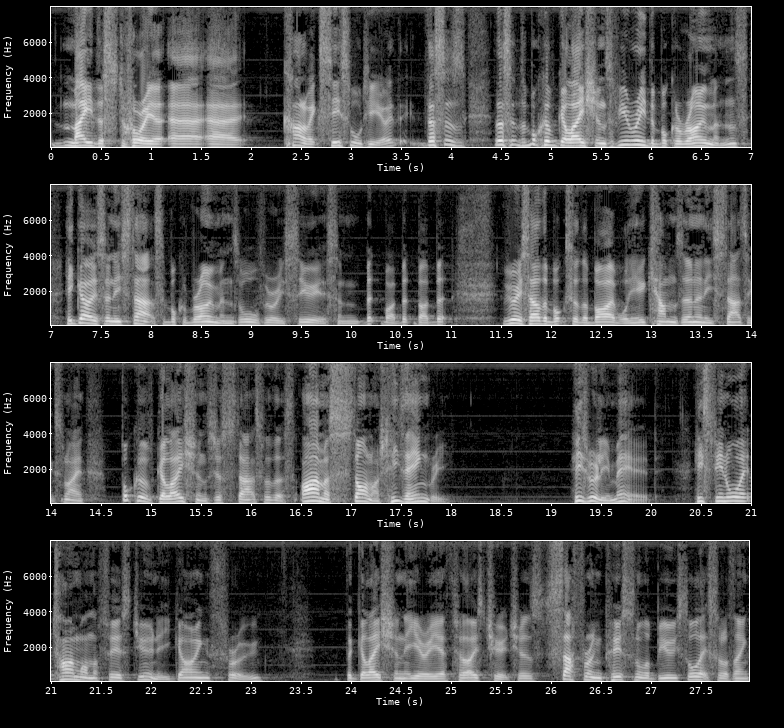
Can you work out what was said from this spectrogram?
made the story uh, uh, kind of accessible to you. This is, this is the book of Galatians. If you read the book of Romans, he goes and he starts the book of Romans all very serious and bit by bit by bit. Various other books of the Bible, he comes in and he starts explaining. Book of Galatians just starts with this. I'm astonished. He's angry. He's really mad. He spent all that time on the first journey going through the Galatian area to those churches, suffering personal abuse, all that sort of thing,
